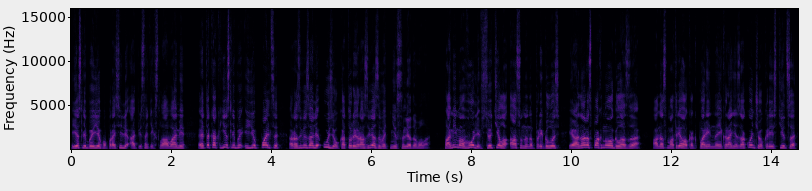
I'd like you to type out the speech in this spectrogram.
Если бы ее попросили описать их словами, это как если бы ее пальцы развязали узел, который развязывать не следовало. Помимо воли, все тело Асуны напряглось, и она распахнула глаза – Она смотрела, как парень на экране закончил креститься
